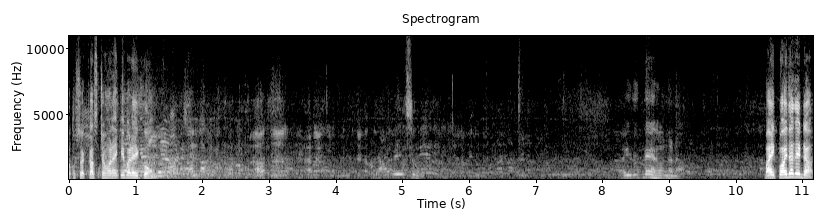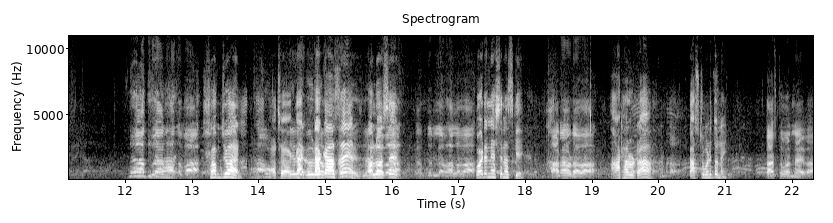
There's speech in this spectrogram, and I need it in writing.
অথচ কাস্টমার একেবারেই কম। ভাই কয় দাঁত এটা? সব জোয়ান? আচ্ছা টাকা আছেন? ভালো আছেন? আলহামদুলিল্লাহ ভালো বা কয়টা নিয়ে আজকে? আঠারোটা কাস্টমারই তো নাই? কাস্টমার নাই বা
